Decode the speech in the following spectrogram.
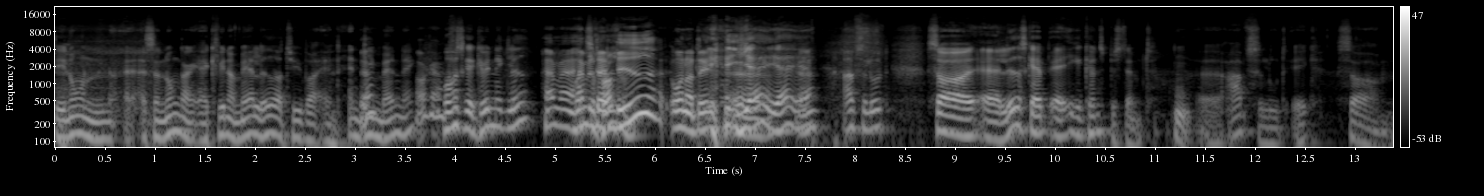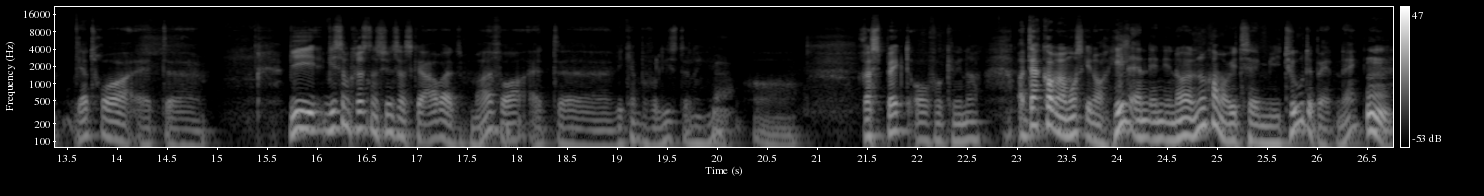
Det er nogle, altså nogle gange er kvinder mere ledertyper end, end ja. de mænd, ikke? Okay. Hvorfor skal kvinden ikke lede? Han, han vil da lede under det. ja, ja, ja, ja, absolut. Så uh, lederskab er ikke kønsbestemt. Hmm. Uh, absolut ikke. Så jeg tror, at uh, vi, vi som kristne synes, at skal arbejde meget for, at uh, vi kæmper for ligestilling. Ja. Og respekt over for kvinder. Og der kommer jeg måske noget helt andet ind i noget. Nu kommer vi til MeToo-debatten, ikke? Mm.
